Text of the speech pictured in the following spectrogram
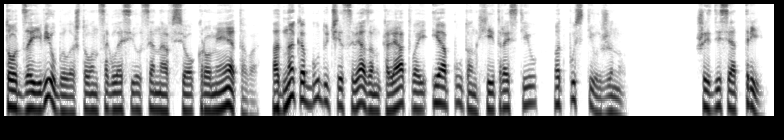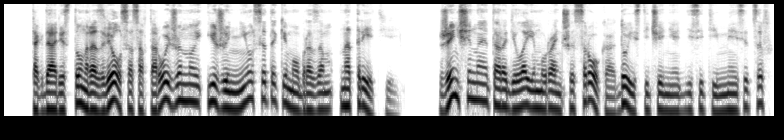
Тот заявил было, что он согласился на все, кроме этого. Однако, будучи связан клятвой и опутан хитростью, отпустил жену. 63. Тогда Аристон развелся со второй женой и женился таким образом на третьей. Женщина эта родила ему раньше срока, до истечения десяти месяцев,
